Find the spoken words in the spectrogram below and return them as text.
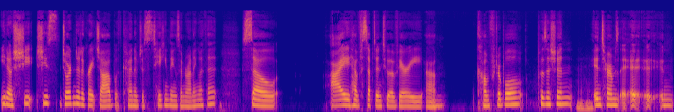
you know, she, she's, Jordan did a great job with kind of just taking things and running with it. So I have stepped into a very, um, comfortable position Mm-hmm. in terms, in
